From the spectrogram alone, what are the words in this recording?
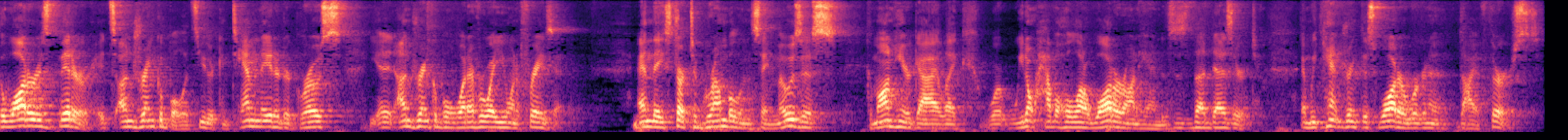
The water is bitter, it's undrinkable, it's either contaminated or gross, uh, undrinkable, whatever way you want to phrase it. And they start to grumble and say, Moses, come on here, guy, like, we don't have a whole lot of water on hand. This is the desert. And we can't drink this water. We're going to die of thirst.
